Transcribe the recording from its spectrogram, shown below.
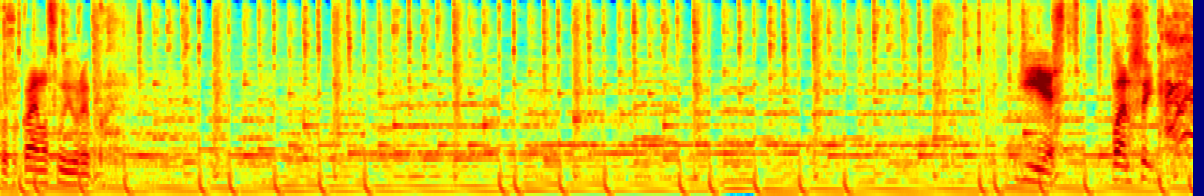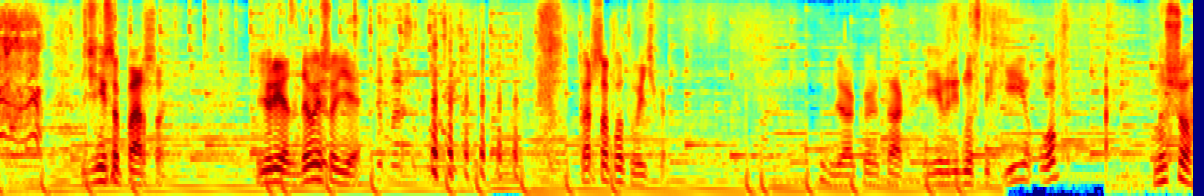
Пошукаємо свою рибку. Єсть! Перший. Точніше, перша. Юрець, диви, що є. Перша плотвичка. Дякую. Так, її в рідну стихію. Оп. Ну що,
